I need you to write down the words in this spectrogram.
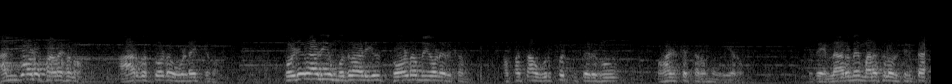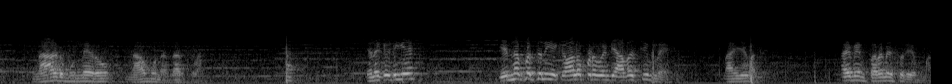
அன்போடு பழகணும் ஆர்வத்தோட உழைக்கணும். தொழிலாளியும் முதலாளியும் தோழமையோட இருக்கணும். அப்பதான் உற்பத்தி பெருகும் வாழ்க்கை தரமும் உயரும். இதை எல்லாருமே மனசுல வச்சுக்கிட்டா நாடு முன்னேறும் நாமும் நல்லா இருக்கலாம். என்ன கேட்டீங்க? என்ன பத்தி நீங்க கவலைப்பட வேண்டிய அவசியம் இல்லை. நான் ஐ மீன் பரமேஸ்வரி அம்மா.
